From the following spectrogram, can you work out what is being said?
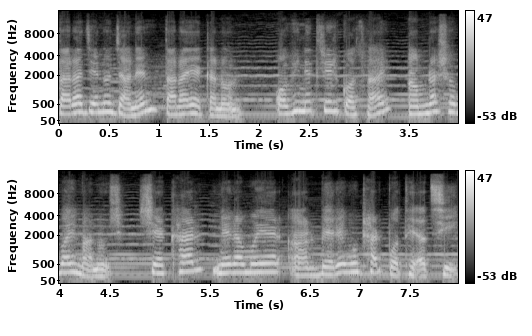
তারা যেন জানেন তারা একানন অভিনেত্রীর কথায়, আমরা সবাই মানুষ। শেখার, নিরাময়ের আর বেড়ে ওঠার পথে আছি।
